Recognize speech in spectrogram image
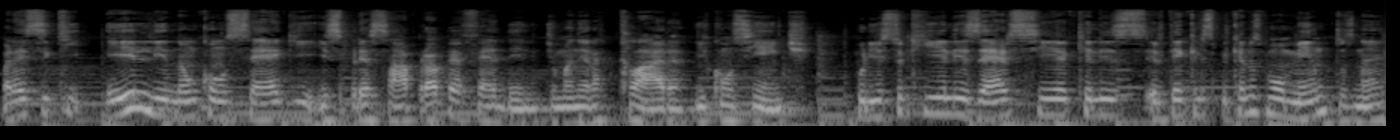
Parece que ele não consegue expressar a própria fé dele de maneira clara e consciente. Por isso que ele exerce aqueles. Ele tem aqueles pequenos momentos, né?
